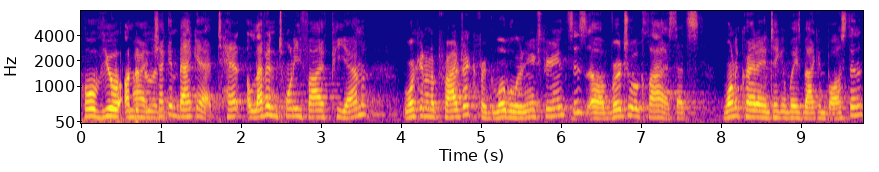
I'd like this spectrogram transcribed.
Whole view of under. All right, checking back at 10, 11:25 p.m. Working on a project for Global Learning Experiences, a virtual class that's one credit and taking place back in Boston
